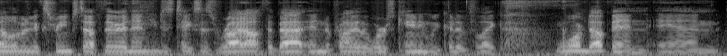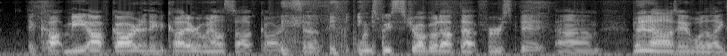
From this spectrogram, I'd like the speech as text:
a little bit of extreme stuff there. And then he just takes us right off the bat into probably the worst canyon we could have like warmed up in, and it caught me off guard, and I think it caught everyone else off guard. So once we struggled up that first bit, um, then I was able to like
